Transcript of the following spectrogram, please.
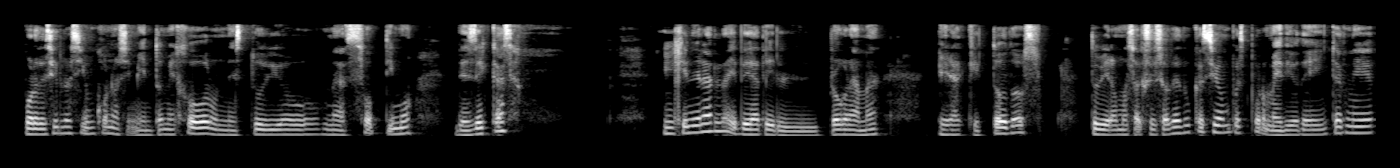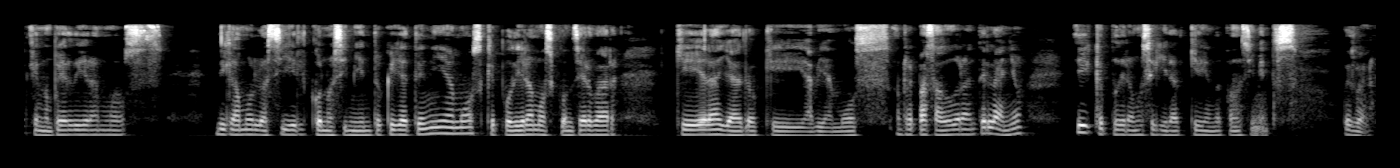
por decirlo así, un conocimiento mejor, un estudio más óptimo desde casa. En general la idea del programa era que todos tuviéramos acceso a la educación pues por medio de internet, que no perdiéramos digámoslo así el conocimiento que ya teníamos, que pudiéramos conservar que era ya lo que habíamos repasado durante el año y que pudiéramos seguir adquiriendo conocimientos. Pues bueno,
